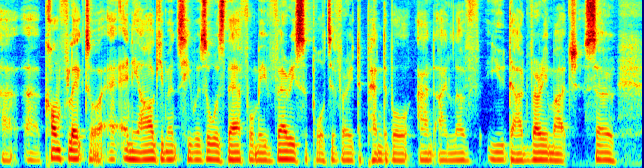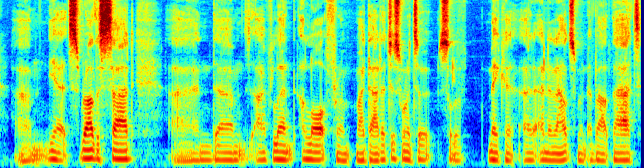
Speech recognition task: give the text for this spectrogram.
uh, uh, conflict or any arguments. He was always there for me, very supportive, very dependable, and I love you, Dad, very much. So, um, yeah, it's rather sad, and um, I've learned a lot from my dad. I just wanted to sort of make a, a, an announcement about that.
